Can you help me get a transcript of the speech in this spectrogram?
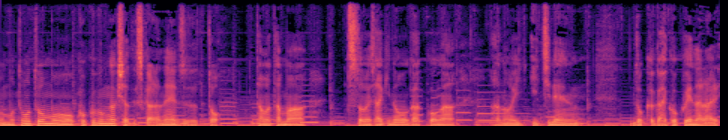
え、もともともう国文学者ですからねずっと。たまたま勤め先の学校があのい1年どっか外国へならい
